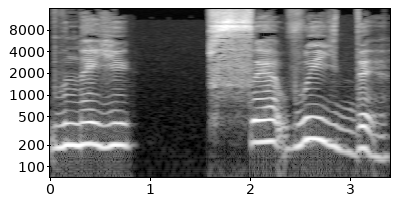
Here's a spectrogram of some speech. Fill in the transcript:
в неї все вийде.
